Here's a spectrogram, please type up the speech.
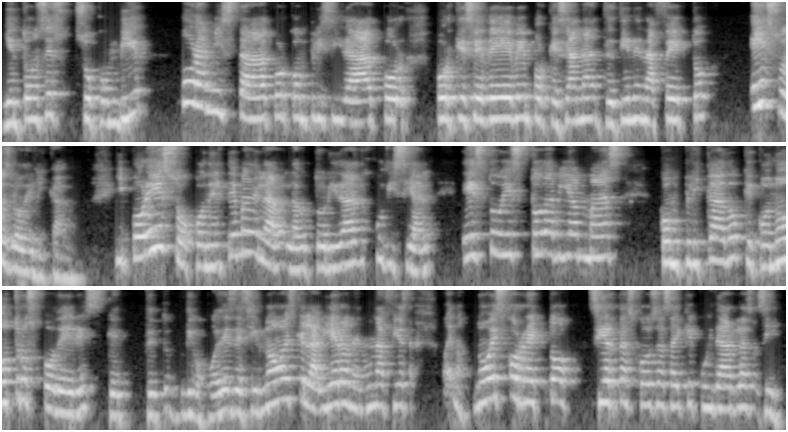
y entonces sucumbir por amistad, por complicidad, por porque se deben, porque se, tienen afecto. Eso es lo delicado. Y por eso, con el tema de la autoridad judicial, esto es todavía más complicado que con otros poderes, que digo, puedes decir, no, es que la vieron en una fiesta. Bueno, no es correcto, ciertas cosas hay que cuidarlas, sí,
